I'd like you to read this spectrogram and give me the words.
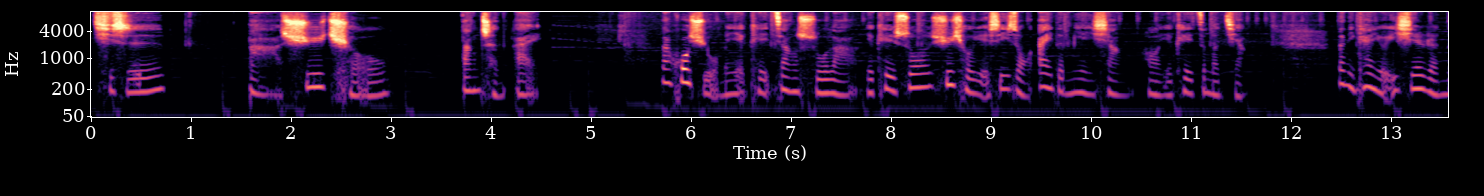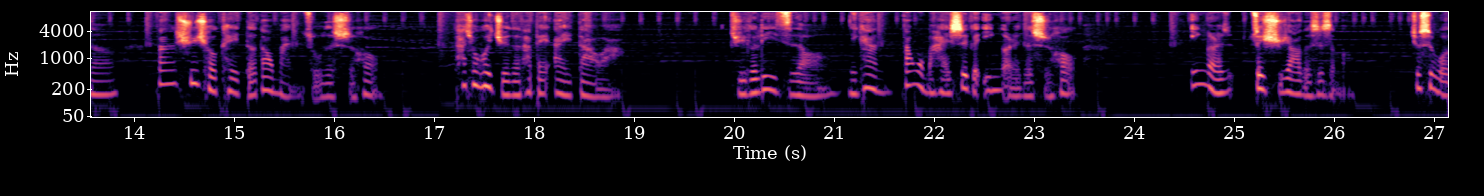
其实把需求当成爱。那或许我们也可以这样说啦，也可以说需求也是一种爱的面向，哈，也可以这么讲。那你看，有一些人呢，当需求可以得到满足的时候，他就会觉得他被爱到啊。举个例子哦，你看，当我们还是个婴儿的时候，婴儿最需要的是什么？就是我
